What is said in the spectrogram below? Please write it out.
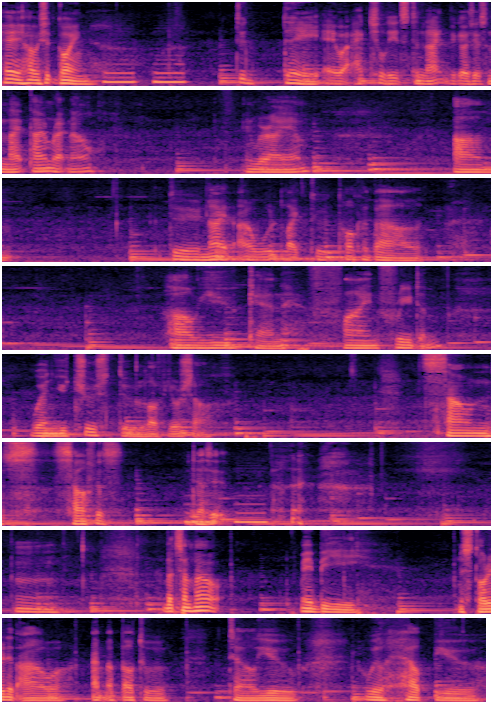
Hey, how is it going? Today, eh, well, actually, it's tonight because it's nighttime right now, and where I am. Um, tonight, I would like to talk about how you can find freedom when you choose to love yourself. It sounds selfish, does it? mm. But somehow, maybe the story that I, I'm about to tell you will help you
